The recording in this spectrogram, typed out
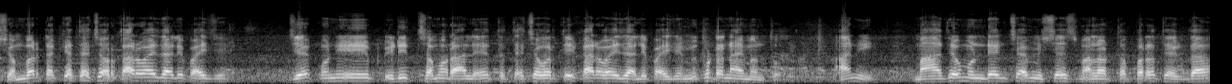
शंभर टक्के त्याच्यावर कारवाई झाली पाहिजे. जे कोणी पीडित समोर आले तर त्याच्यावरती कारवाई झाली पाहिजे मी कुठं नाही म्हणतो. आणि महादेव मुंडेंच्या मिसेस मला वाटतं परत एकदा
